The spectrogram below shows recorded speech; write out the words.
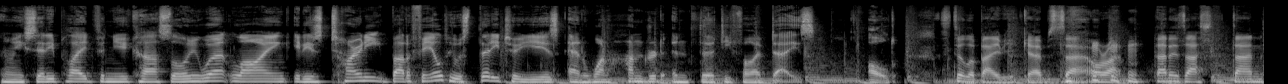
And he said he played for Newcastle, and we weren't lying. It is Tony Butterfield, who was 32 years and 135 days old. still a baby, Gabs. Uh, all right, that is us done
